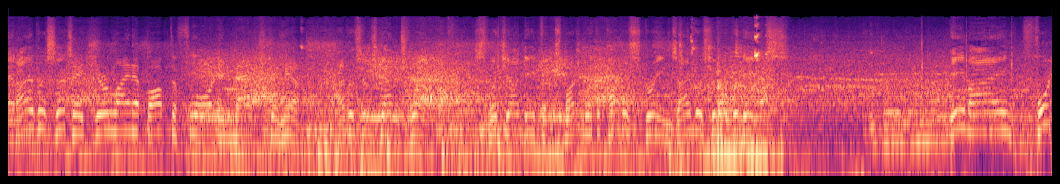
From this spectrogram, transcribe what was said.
And Iverson... Take your lineup off the floor and match to him. Iverson's got 12. Switch on defense. Martin with a couple screens. Iverson over Davis. Game high, 14.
